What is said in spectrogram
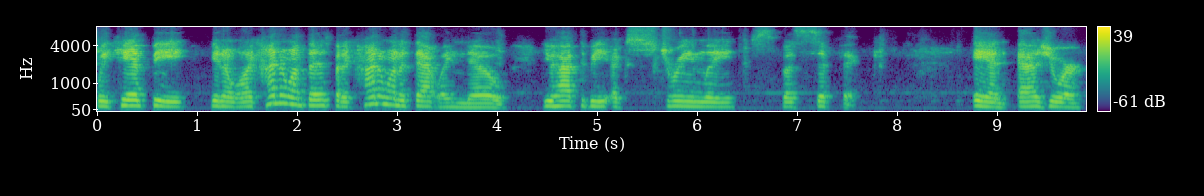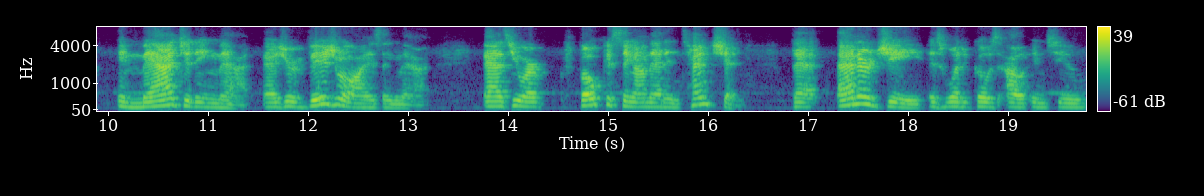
We can't be, you know, well, I kind of want this, but I kind of want it that way. No, you have to be extremely specific. And as you're imagining that, as you're visualizing that, as you are focusing on that intention, that energy is what goes out into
